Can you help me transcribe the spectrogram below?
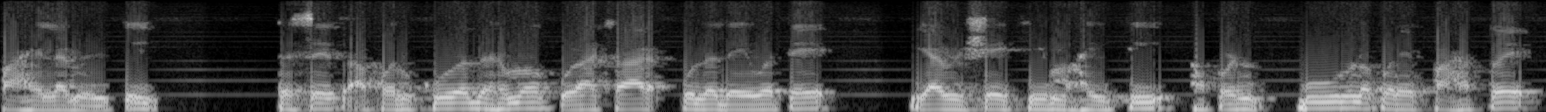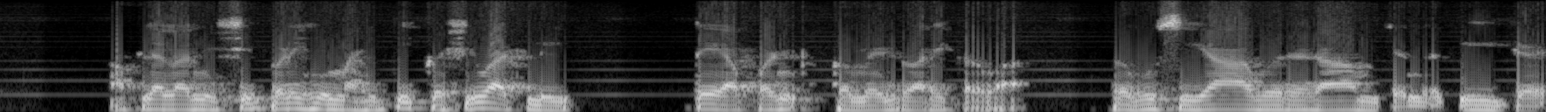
पाहायला मिळतील. तसेच आपण कुळधर्म कुळाचार कुलदैवते याविषयीची माहिती आपण पूर्णपणे पाहतोय. आपल्याला निश्चितपणे ही माहिती कशी वाटली ते आपण कमेंटद्वारे कळवा. प्रभू सियावर रामचंद्र की जय.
